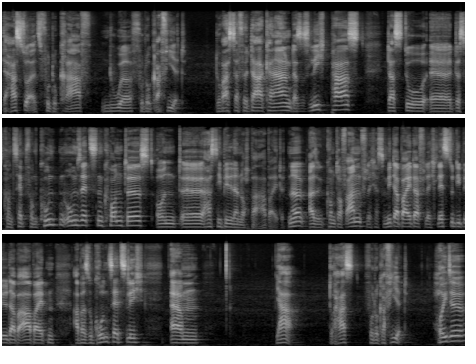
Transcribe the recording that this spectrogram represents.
da hast du als Fotograf nur fotografiert. Du warst dafür da, keine Ahnung, dass das Licht passt, dass du äh, das Konzept vom Kunden umsetzen konntest und äh, hast die Bilder noch bearbeitet. Ne? Also kommt drauf an, vielleicht hast du Mitarbeiter, vielleicht lässt du die Bilder bearbeiten, aber so grundsätzlich, ähm, ja, du hast fotografiert. Heute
